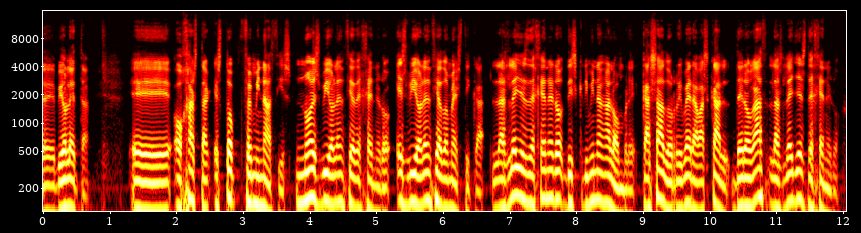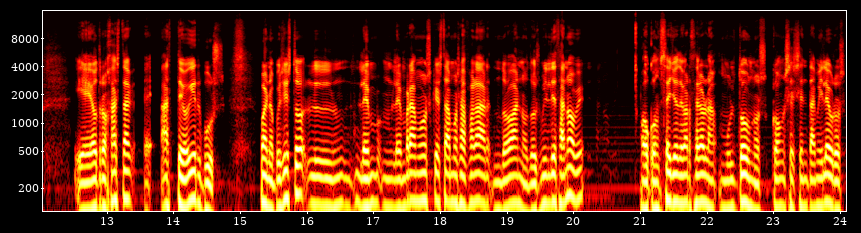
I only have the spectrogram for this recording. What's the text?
de violeta eh, o hashtag Stop Feminazis no es violencia de género, es violencia doméstica. Las leyes de género discriminan al hombre. Casado, Rivera, Bascal, derogad las leyes de género. Eh, otro hashtag, eh, hazte oír bus. Bueno, pois pues isto lem, lembramos que estamos a falar do ano 2019 o Concello de Barcelona multou unos con 60.000 euros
